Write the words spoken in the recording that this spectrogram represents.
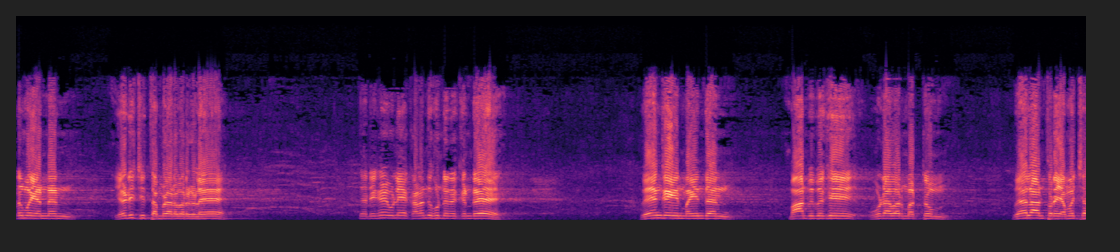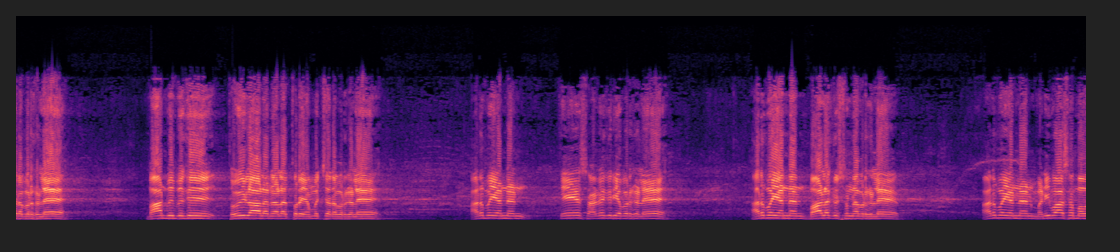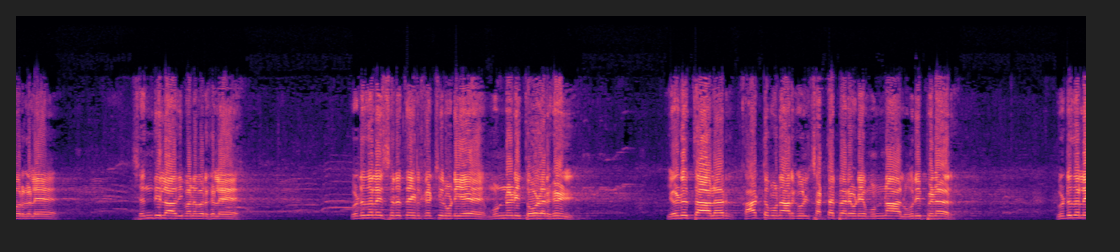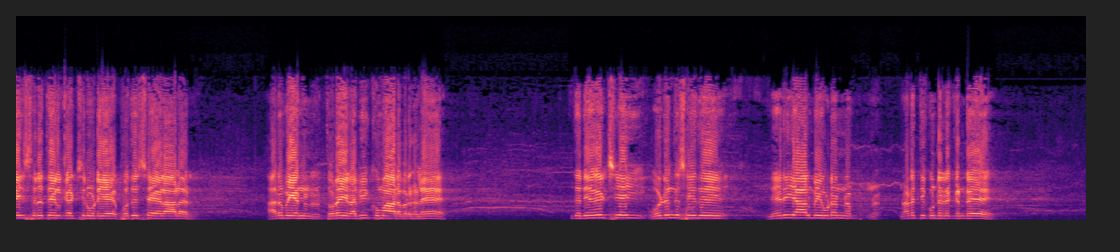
அருமை அண்ணன் எழுச்சி தமிழர் அவர்களே இந்த நிகழ்விலே கலந்து கொண்டிருக்கின்ற வேங்கையின் மைந்தன் மாண்புமிகு உழவர் மற்றும் வேளாண் துறை அமைச்சர் அவர்களே மாண்புமிகு தொழிலாளர் நலத்துறை அமைச்சர் அவர்களே அருமை அண்ணன் கே எஸ் அழகிரி அவர்களே அருமை அண்ணன் பாலகிருஷ்ணன் அவர்களே அருமை அண்ணன் மணிவாசம் அவர்களே செந்திலாதிபன் அவர்களே விடுதலை சிறுத்தைகள் கட்சியினுடைய முன்னணி தோழர்கள் எழுத்தாளர் காட்டுமன்னார்கோவில் சட்டப்பேரவையுடைய முன்னாள் உறுப்பினர் விடுதலை சிறுத்தைகள் கட்சியினுடைய பொதுச் செயலாளர் அருமையன் துறை ரவிக்குமார் அவர்களே இந்த நிகழ்ச்சியை ஒழுங்கு செய்து நெறியாண்மையுடன் ந- நடத்தி கொண்டிருக்கின்ற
